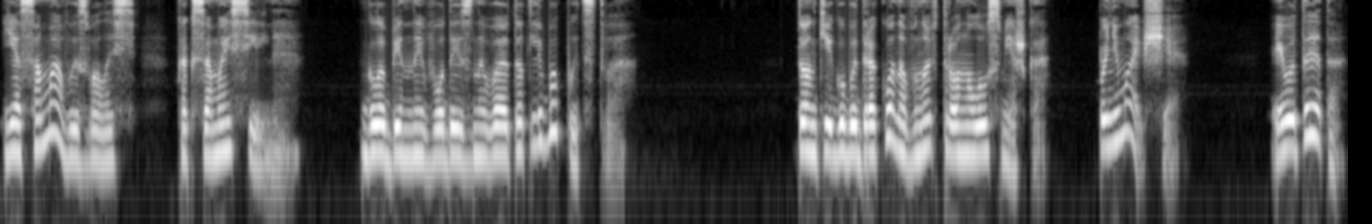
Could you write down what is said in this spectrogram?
Я сама вызвалась, как самая сильная. Глубинные воды изнывают от любопытства. Тонкие губы дракона вновь тронула усмешка. Понимающая. И вот это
